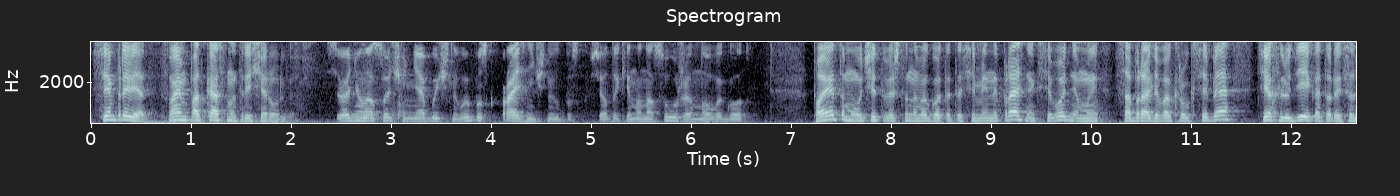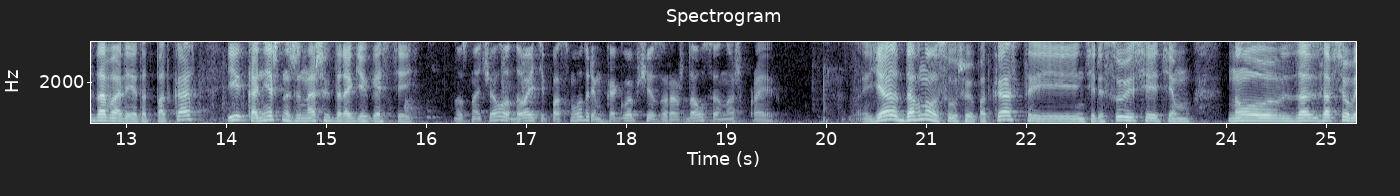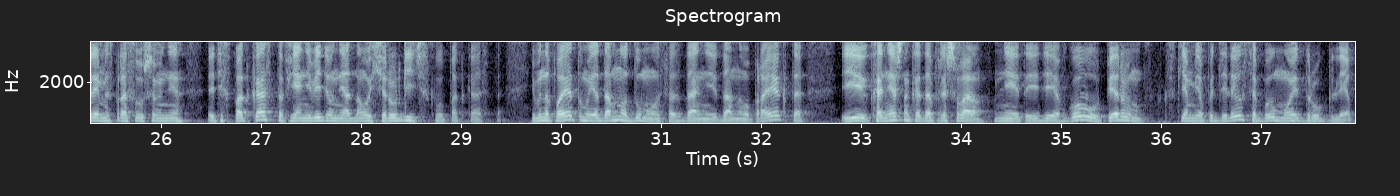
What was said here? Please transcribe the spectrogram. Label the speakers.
Speaker 1: Всем привет! С вами подкаст «Внутри хирурга».
Speaker 2: Сегодня у нас очень необычный выпуск, праздничный выпуск. Все-таки на носу уже Новый год.
Speaker 1: Поэтому, учитывая, что Новый год — это семейный праздник, сегодня мы собрали вокруг себя тех людей, которые создавали этот подкаст, и, конечно же, наших дорогих гостей.
Speaker 2: Но сначала давайте посмотрим, как вообще зарождался наш проект.
Speaker 1: Я давно слушаю подкасты и интересуюсь этим, но за, за все время прослушивания этих подкастов я не видел ни одного хирургического подкаста. Именно поэтому я давно думал о создании данного проекта. И, конечно, когда пришла мне эта идея в голову, первым, с кем я поделился, был мой друг Глеб.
